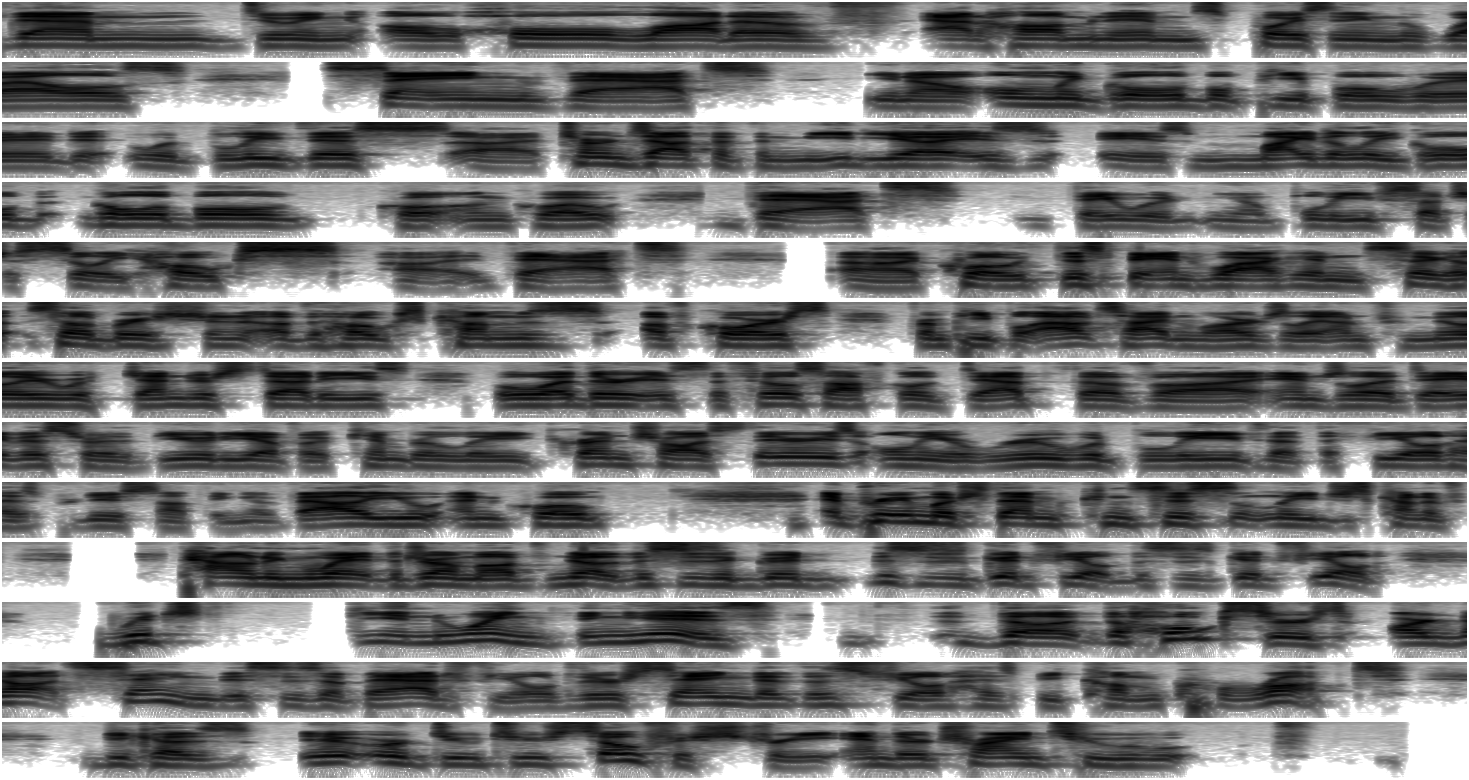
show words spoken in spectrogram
them doing a whole lot of ad hominems, poisoning the wells, saying that you know only gullible people would would believe this uh, turns out that the media is is mightily gullible quote unquote that they would you know believe such a silly hoax uh, that Uh, quote, this bandwagon ce- celebration of the hoax comes, of course, from people outside and largely unfamiliar with gender studies. But whether it's the philosophical depth of uh, Angela Davis or the beauty of a Kimberlé Crenshaw's theories, only a Rue would believe that the field has produced something of value, end quote. And pretty much them consistently just kind of pounding away at the drum of, no, this is a good, this is a good field, this is a good field. Which the annoying thing is, the the hoaxers are not saying this is a bad field. They're saying that this field has become corrupt because or due to sophistry and they're trying to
